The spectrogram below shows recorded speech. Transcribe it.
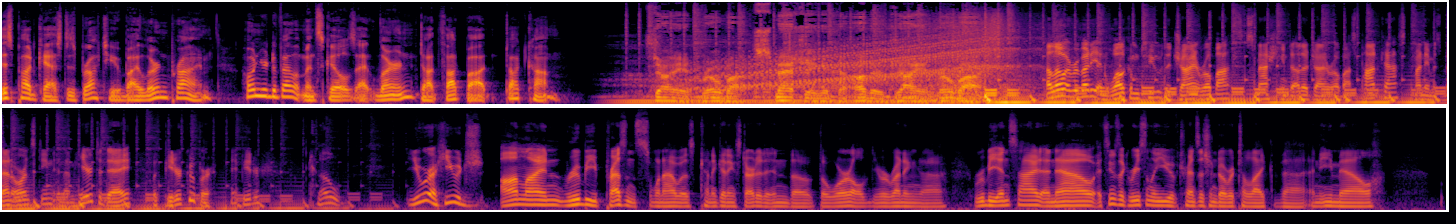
This podcast is brought to you by Learn Prime. Hone your development skills at learn.thoughtbot.com. Giant robots smashing into other giant robots. Hello, everybody, and welcome to the Giant Robots Smashing into Other Giant Robots podcast. My name is Ben Orenstein, and I'm here today with Peter Cooper. Hey, Peter. Hello. You were a huge online Ruby presence when I was kind of getting started in the the world. You were running uh, Ruby Inside, and now it seems like recently you have transitioned over to like the, an email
